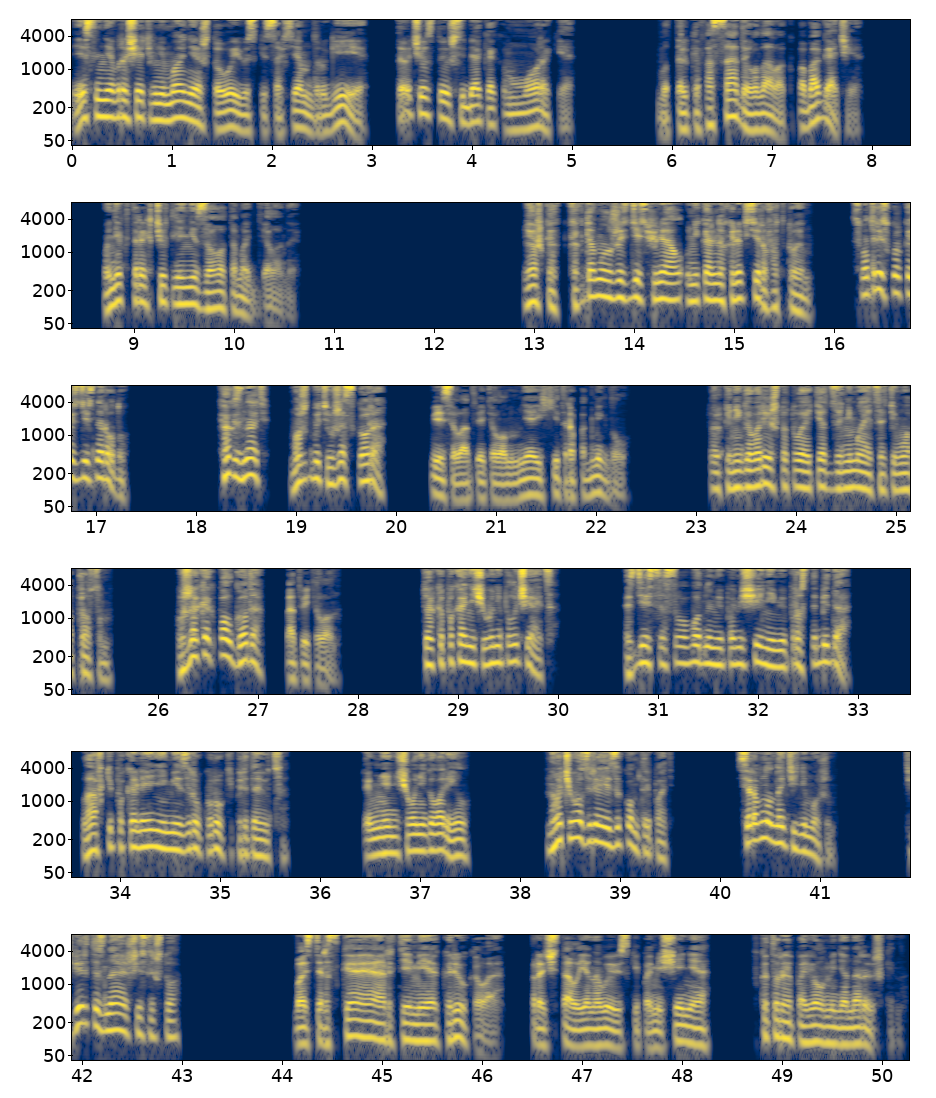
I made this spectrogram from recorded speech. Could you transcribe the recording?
Если не обращать внимания, что вывески совсем другие, то чувствуешь себя как в мороке. Вот только фасады у лавок побогаче. У некоторых чуть ли не золотом отделаны. «Лешка, когда мы уже здесь филиал уникальных эликсиров откроем? Смотри, сколько здесь народу». «Как знать, может быть, уже скоро. — весело ответил он мне и хитро подмигнул. «Только не говори, что твой отец занимается этим вопросом». «Уже как полгода», — ответил он. «Только пока ничего не получается. Здесь со свободными помещениями просто беда. Лавки поколениями из рук в руки передаются». «Ты мне ничего не говорил». «Ну а чего зря языком трепать? Все равно найти не можем. Теперь ты знаешь, если что». «Мастерская Артемия Крюкова», — прочитал я на вывеске помещения, в которое повел меня Нарышкин.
